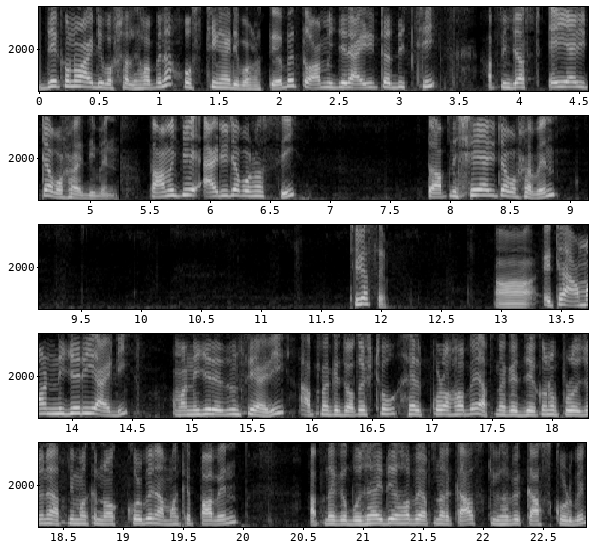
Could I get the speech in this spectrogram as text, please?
যে কোনো আইডি বসালে হবে না হোস্টিং আইডি বসাতে হবে। তো আমি যে আইডিটা দিচ্ছি, আপনি জাস্ট এই আইডিটা বসায় দিবেন। তো আমি যে আইডিটা বসাচ্ছি, তো আপনি সেই আইডিটা বসাবেন। ঠিক আছে? এটা আমার নিজেরই আইডি আমার নিজের এজেন্সি আইডি আপনাকে যথেষ্ট হেল্প করা হবে। আপনাকে যে কোনো প্রয়োজনে আপনি আমাকে নক করবেন, আমাকে পাবেন। আপনাকে বোঝাই দেওয়া হবে আপনার কাজ, কীভাবে কাজ করবেন।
